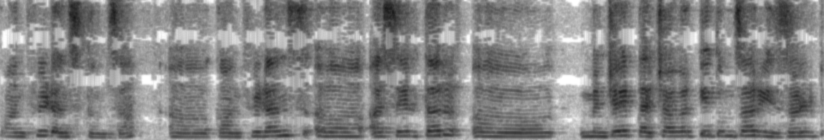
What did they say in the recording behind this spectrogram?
कॉन्फिडन्स तुमचा. कॉन्फिडन्स असेल तर म्हणजे त्याच्यावरती तुमचा रिझल्ट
